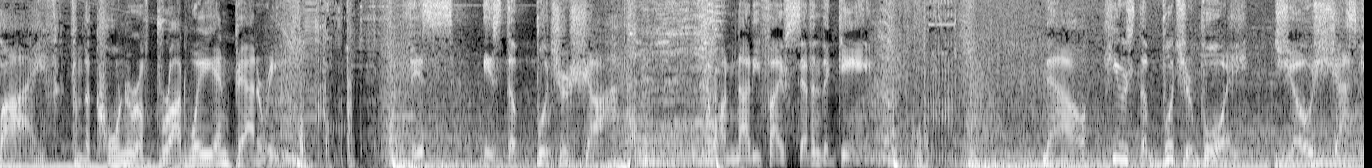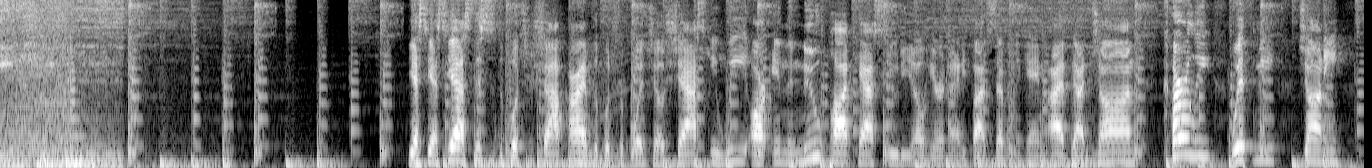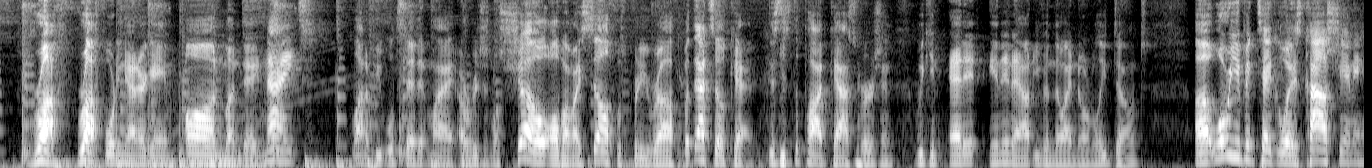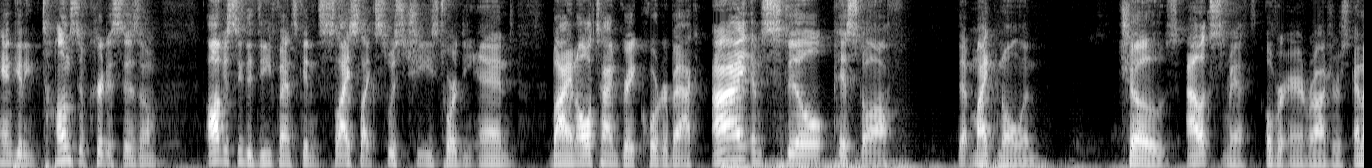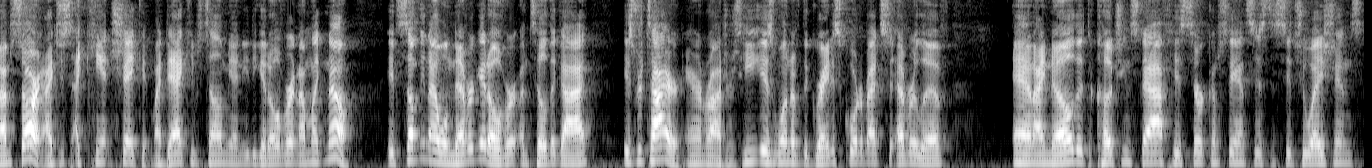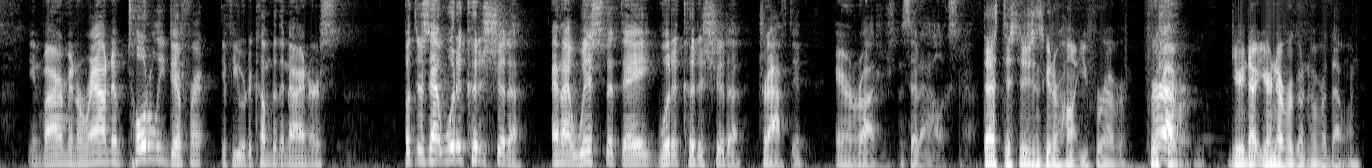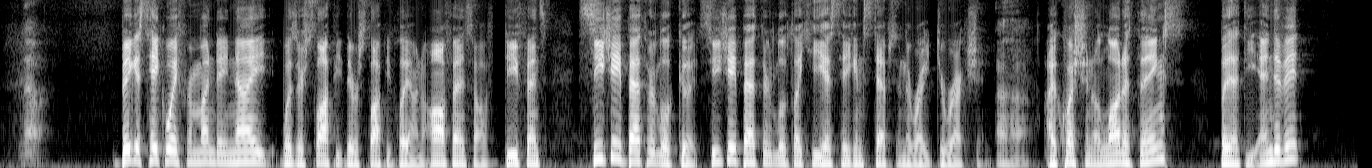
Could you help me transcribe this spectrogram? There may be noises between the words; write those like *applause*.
Live from the corner of Broadway and Battery. This is The Butcher Shop on 95.7 The Game. Now, here's the Butcher Boy, Joe Shasky. Yes, yes, yes. This is the Butcher Shop. I am the Butcher Boy Joe Shasky. We are in the new podcast studio here at 95.7 The Game. I've got John Kerley with me. Johnny, rough, rough 49er game on Monday night. A lot of people say that my original show, all by myself, was pretty rough, but that's okay. This is the podcast version. We can edit in and out, even though I normally don't. Uh, what were your big takeaways? Kyle Shanahan getting tons of criticism. Obviously, the defense getting sliced like Swiss cheese toward the end by an all-time great quarterback. I am still pissed off that Mike Nolan chose Alex Smith over Aaron Rodgers, and I'm sorry, I just I can't shake it. My dad keeps telling me I need to get over it, and I'm like, no, it's something I will never get over until the guy is retired. Aaron Rodgers, he is one of the greatest quarterbacks to ever live, and I know that the coaching staff, his circumstances, the situations, the environment around him, totally different if he were to come to the Niners. But there's that woulda, coulda, shoulda, and I wish that they woulda, coulda, shoulda drafted Aaron Rodgers instead of Alex Smith. That decision's going to haunt you forever. For Forever. Sure. You're not, you're never going over that one. Biggest takeaway from Monday night was their sloppy there was sloppy play on offense, off defense. CJ Beathard looked good. CJ Beathard looked like he has taken steps in the right direction. Uh-huh. I question a lot of things, but at the end of it,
